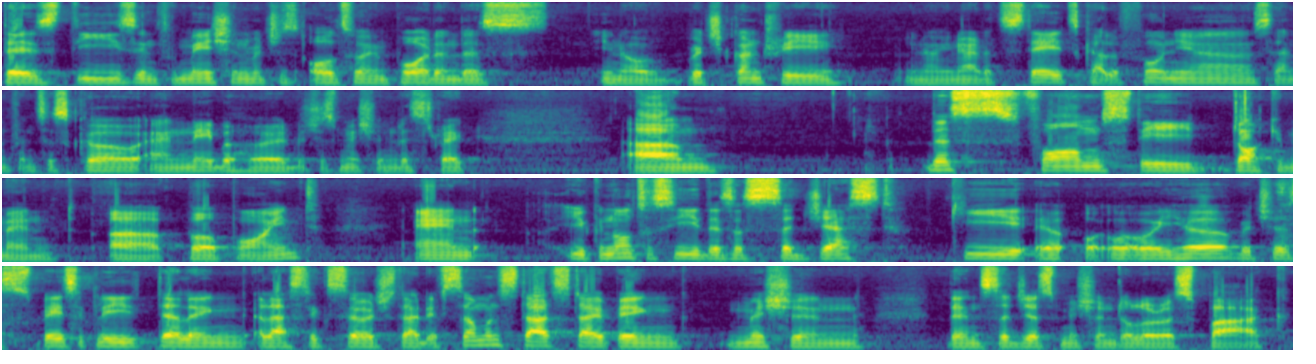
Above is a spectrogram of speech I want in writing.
there's these information, which is also important. There's, you know, which country, you know, United States, California, San Francisco, and neighborhood, which is Mission District. Um, this forms the document uh, per point. And you can also see there's a suggest key uh, over here, which is basically telling Elasticsearch that if someone starts typing mission, then suggest mission Dolores Park,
